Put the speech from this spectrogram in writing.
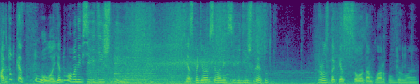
А тут кастоло. Я думав, вони всі відійшли. Я сподівався, вони всі відійшли, а тут просто кессоло там пларку вбиваю.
